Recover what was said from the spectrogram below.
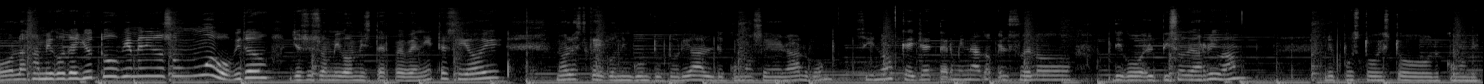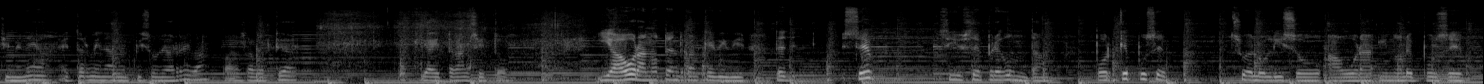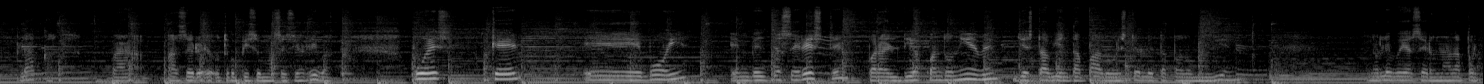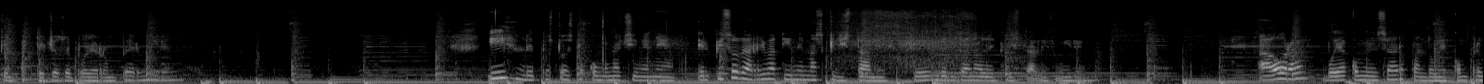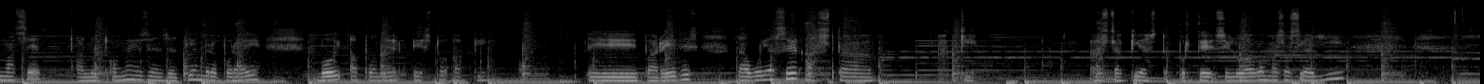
Hola amigos de YouTube, bienvenidos a un nuevo video. Yo soy su amigo Mr. P. Benítez y hoy no les traigo ningún tutorial de cómo hacer algo, sino que ya he terminado el suelo, digo el piso de arriba. Le he puesto esto como de chimenea, he terminado el piso de arriba, vamos a voltear. Aquí hay tránsito. Y ahora no tendrán que vivir. si se preguntan por qué puse suelo liso ahora y no le puse placas para hacer otro piso más hacia arriba. Pues que eh, voy, en vez de hacer este, para el día cuando nieve, ya está bien tapado. Este lo he tapado muy bien. No le voy a hacer nada porque el techo se puede romper, miren. Y le he puesto esto como una chimenea. El piso de arriba tiene más cristales. Tiene ventana de cristales, miren. Ahora voy a comenzar cuando me compre más set al otro mes, en septiembre por ahí, voy a poner esto aquí. Eh, paredes, la voy a hacer hasta aquí. Hasta aquí, hasta. Porque si lo hago más hacia allí,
